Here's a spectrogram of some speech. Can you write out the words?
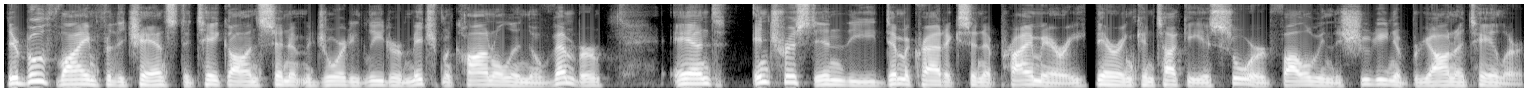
They're both vying for the chance to take on Senate Majority Leader Mitch McConnell in November, and interest in the Democratic Senate primary there in Kentucky has soared following the shooting of Breonna Taylor,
